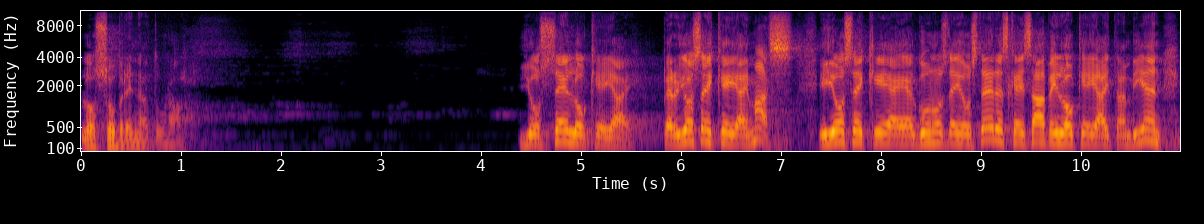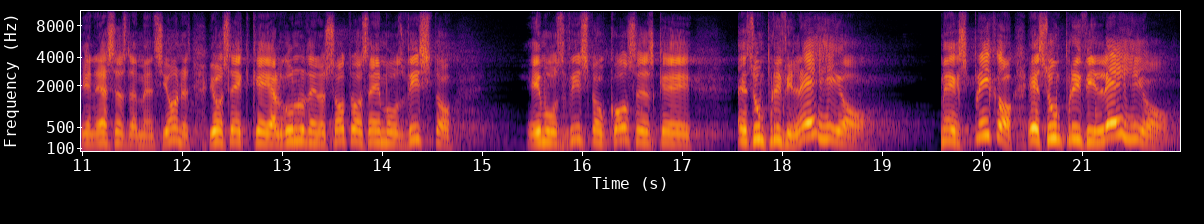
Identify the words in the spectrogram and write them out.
lo sobrenatural. Yo sé lo que hay, pero yo sé que hay más. Y yo sé que hay algunos de ustedes que saben lo que hay también en esas dimensiones. Yo sé que algunos de nosotros hemos visto Hemos visto cosas que es un privilegio. Me explico, es un privilegio.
